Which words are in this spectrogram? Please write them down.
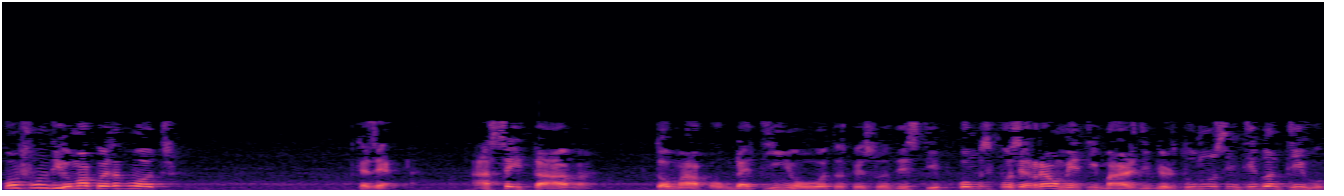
confundiu uma coisa com outra. Quer dizer, aceitava tomar um Betinho ou outras pessoas desse tipo como se fosse realmente imagem de virtude no sentido antigo.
